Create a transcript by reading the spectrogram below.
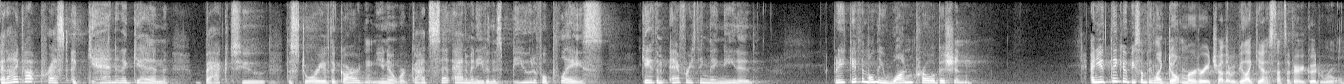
And I got pressed again and again back to the story of the garden, you know, where God set Adam and Eve in this beautiful place, gave them everything they needed, but He gave them only one prohibition. And you'd think it would be something like don't murder each other. We'd be like, yes, that's a very good rule.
